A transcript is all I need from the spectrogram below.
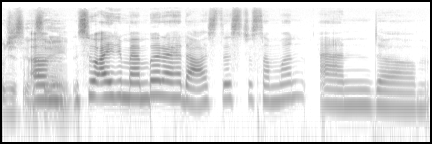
Which is insane. Um, so I remember I had asked this to someone, and um,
